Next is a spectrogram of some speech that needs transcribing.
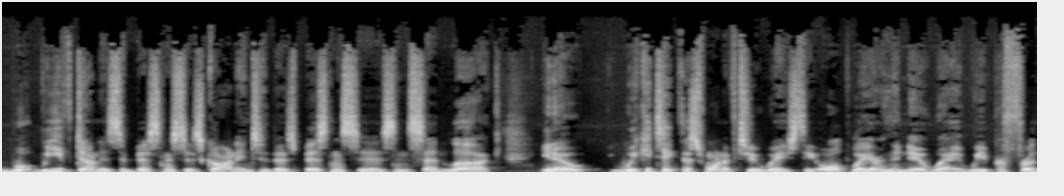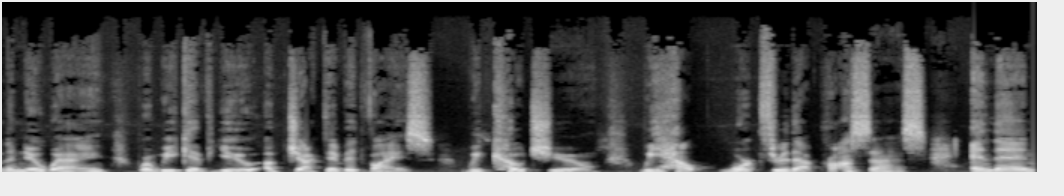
what we've done as a business is gone into those businesses and said, look, you know, we could take this one of two ways, the old way or the new way. We prefer the new way where we give you objective advice. We coach you. We help work through that process. And then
